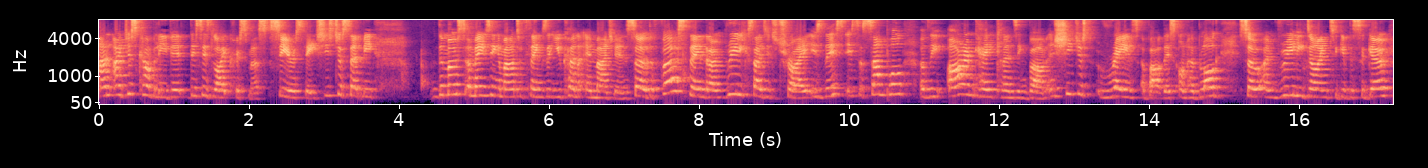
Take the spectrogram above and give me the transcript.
And I just can't believe it. This is like Christmas. Seriously, she's just sent me the most amazing amount of things that you can imagine. So the first thing that I'm really excited to try is this. It's a sample of the RMK Cleansing Balm and she just raves about this on her blog. So I'm really dying to give this a go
